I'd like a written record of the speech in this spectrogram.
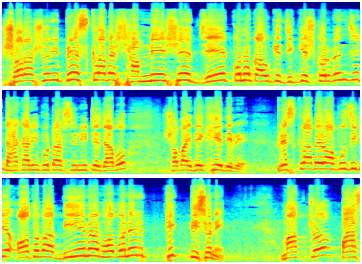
সরাসরি প্রেস ক্লাবের সামনে এসে যে কোনো কাউকে জিজ্ঞেস করবেন যে ঢাকা রিপোর্টার্স ইউনিটে যাব, সবাই দেখিয়ে দেবে। প্রেস ক্লাবের অপোজিটে অথবা বিএমএ ভবনের ঠিক পিছনে। মাত্র পাঁচ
